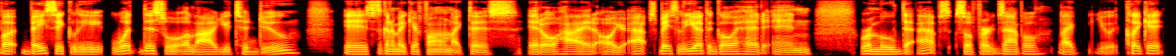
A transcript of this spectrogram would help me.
But basically, what this will allow you to do is it's going to make your phone like this. It'll hide all your apps. Basically, you have to go ahead and remove the apps. So, for example, like you would click it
